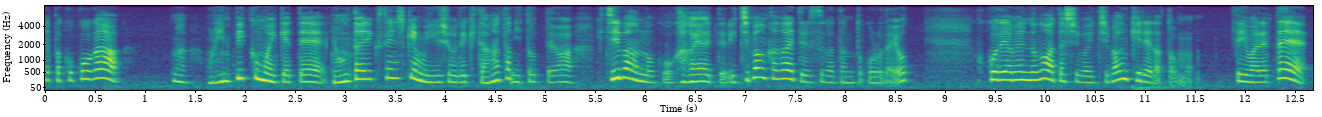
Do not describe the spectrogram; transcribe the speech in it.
やっぱここが、まあ、オリンピックも行けて、四大陸選手権も優勝できて、あなたにとっては、一番のこう輝いてる、一番輝いてる姿のところだよ。ここでやめるのが私は一番綺麗だと思う。って言われて、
